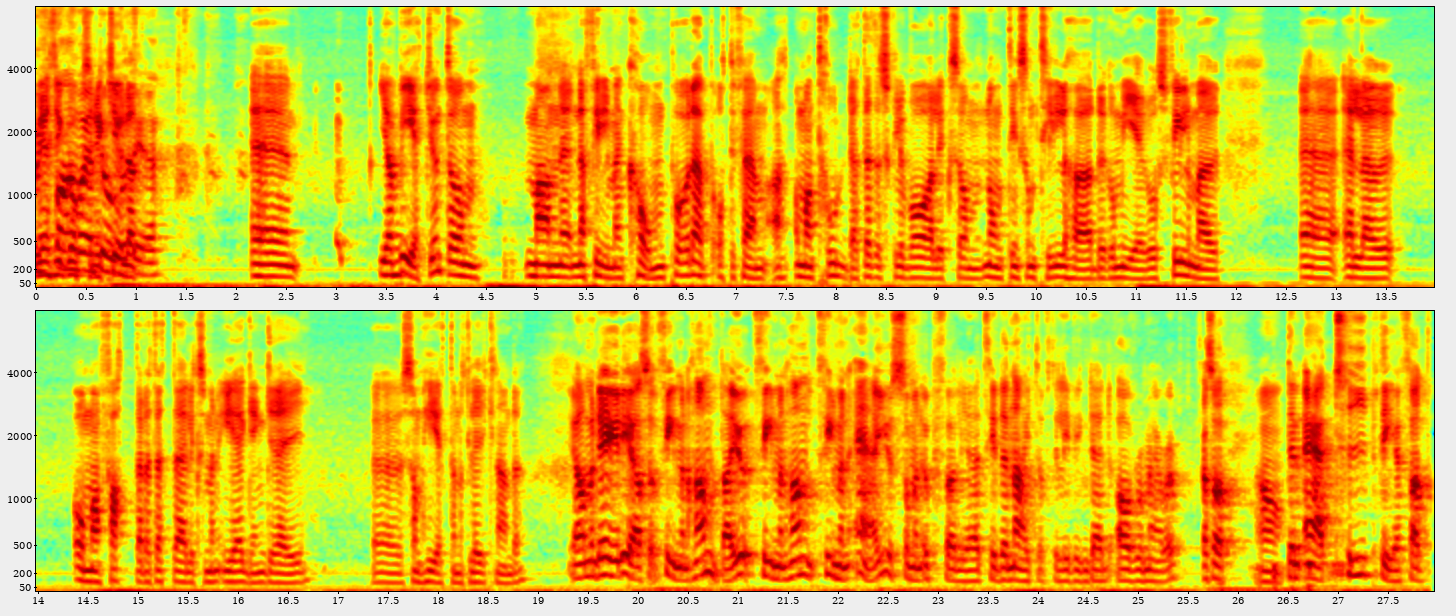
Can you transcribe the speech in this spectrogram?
Men jag tycker också det är kul att- Eh, jag vet ju inte om man när filmen kom på där på 85 att- om man trodde att detta skulle vara liksom någonting som tillhörde Romeros filmer. Eh, eller om man fattade att detta är liksom en egen grej. Eh, som heter något liknande. Ja men det är ju det. Alltså filmen handlar ju... Filmen, hand, filmen är ju som en uppföljare till The Night of the Living Dead av Romero. Alltså Ja. den är typ det för att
